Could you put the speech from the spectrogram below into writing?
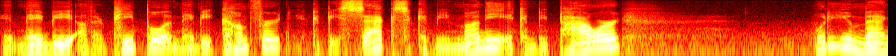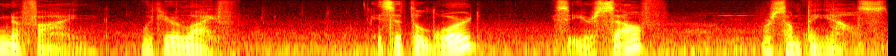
it may be other people, it may be comfort, it could be sex, it could be money, it can be power. What are you magnifying with your life? Is it the Lord? Is it yourself? Or something else?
